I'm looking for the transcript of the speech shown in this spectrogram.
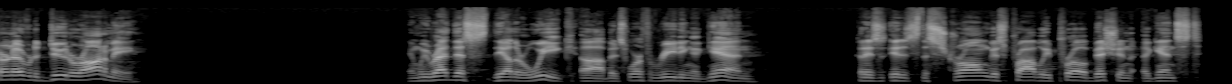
Turn over to Deuteronomy and we read this the other week, uh, but it's worth reading again because it is the strongest, probably, prohibition against,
